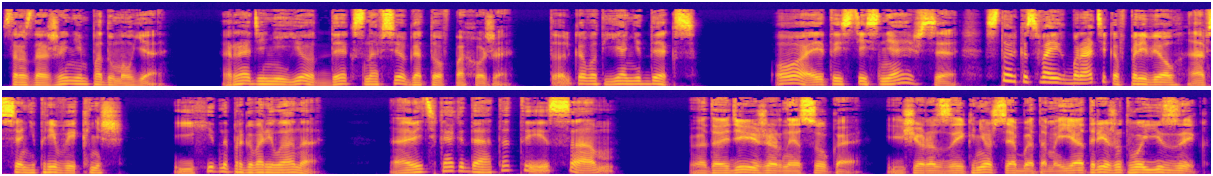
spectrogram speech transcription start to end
С раздражением подумал я. Ради нее Декс на все готов, похоже. Только вот я не Декс. «Ой, ты стесняешься? Столько своих братиков привел, а все не привыкнешь», — ехидно проговорила она. «А ведь когда-то ты сам...» «Отойди, жирная сука. Еще раз заикнешься об этом, и я отрежу твой язык».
